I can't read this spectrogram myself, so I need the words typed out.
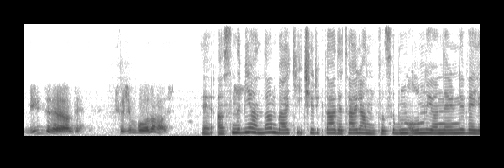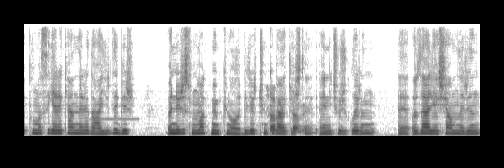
değildir herhalde. Çözüm bu olamaz. E, aslında bir yandan belki içerik daha detaylı anlatılsa bunun olumlu yönlerini ve yapılması gerekenlere dair de bir öneri sunmak mümkün olabilir. Çünkü tabii, belki tabii. işte hani çocukların e, özel yaşamlarını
